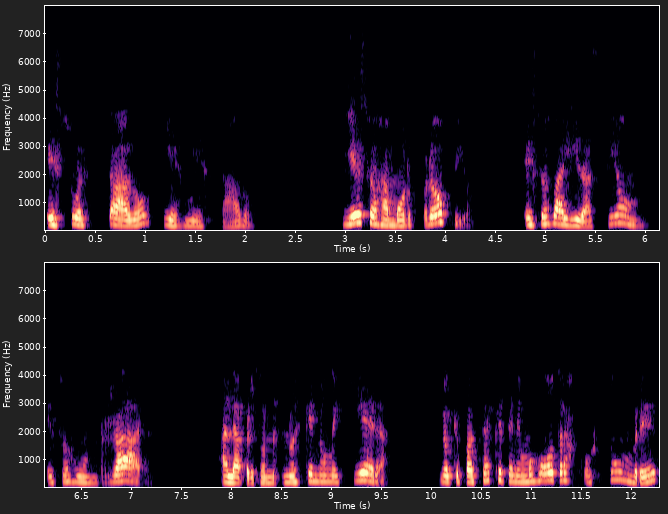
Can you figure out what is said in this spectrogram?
es su estado y es mi estado. Y eso es amor propio, eso es validación, eso es honrar a la persona. No es que no me quiera, lo que pasa es que tenemos otras costumbres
